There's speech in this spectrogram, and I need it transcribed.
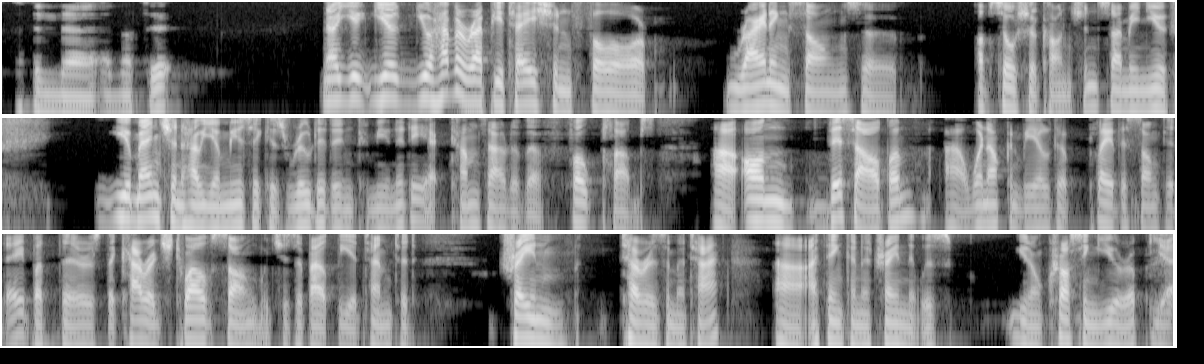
and uh, and that's it. Now you you you have a reputation for writing songs uh, of social conscience. I mean, you you mentioned how your music is rooted in community. It comes out of the folk clubs. Uh, on this album, uh, we're not going to be able to play this song today, but there's the Carriage 12 song, which is about the attempted train terrorism attack. Uh, I think on a train that was, you know, crossing Europe Yeah,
